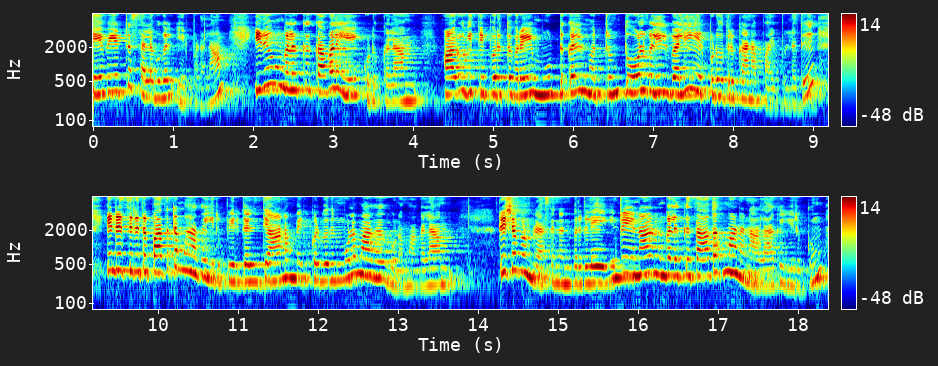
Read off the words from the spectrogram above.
தேவையற்ற செலவுகள் ஏற்படலாம். இது உங்களுக்கு கவலையை கொடுக்கலாம். ஆரோக்கியத்தை பொறுத்தவரை மூட்டுகள் மற்றும் தோள்களில் வலி ஏற்படுவதற்கான வாய்ப்புள்ளது. இன்று சிறிது பதட்டமாக இருப்பீர்கள். தியானம் மேற்கொள்வதன் மூலமாக குணமாகலாம். ரிஷபம் ராசி நண்பர்களே இன்றைய நாள் உங்களுக்கு சாதகமான நாளாக இருக்கும்.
